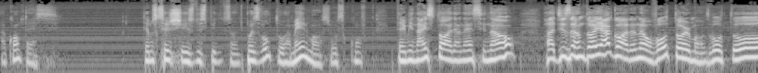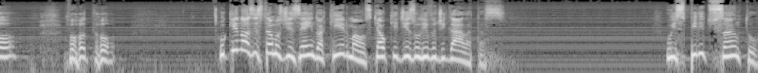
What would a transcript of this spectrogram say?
acontece. Temos que ser cheios do Espírito Santo. Depois voltou, amém, irmãos? Deixa eu terminar a história, né? Senão, já desandou e agora? Não, voltou, irmãos. Voltou, voltou. O que nós estamos dizendo aqui, irmãos, que é o que diz o livro de Gálatas. O Espírito Santo,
